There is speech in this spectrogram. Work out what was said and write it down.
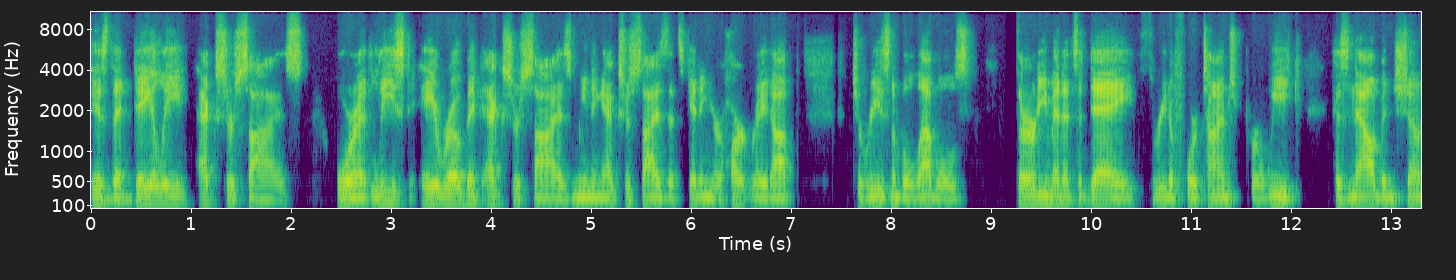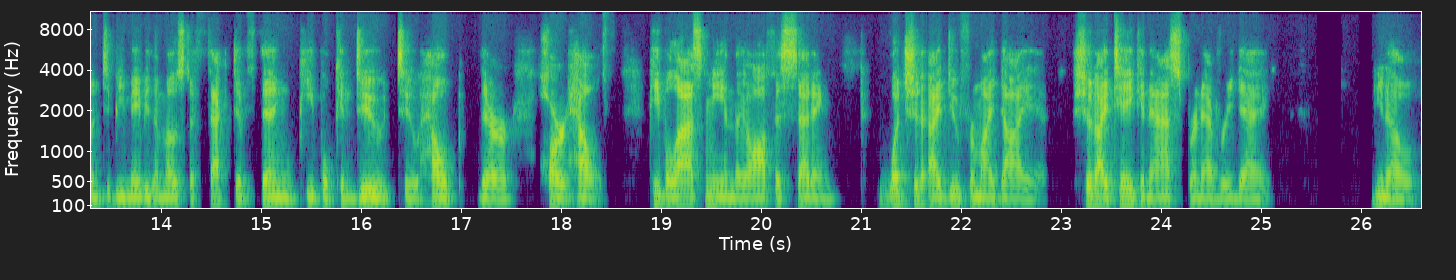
is that daily exercise, or at least aerobic exercise, meaning exercise that's getting your heart rate up to reasonable levels, 30 minutes a day, three to four times per week, has now been shown to be maybe the most effective thing people can do to help their heart health. People ask me in the office setting, what should I do for my diet? Should I take an aspirin every day? You know,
